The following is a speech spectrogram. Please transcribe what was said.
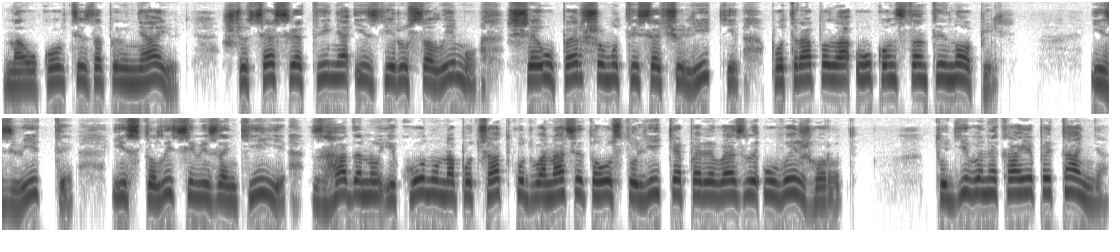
Науковці запевняють, що ця святиня із Єрусалиму ще у першому тисячолітті потрапила у Константинопіль. І звідти, із столиці Візантії, згадану ікону на початку XII століття перевезли у Вишгород. Тоді виникає питання,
